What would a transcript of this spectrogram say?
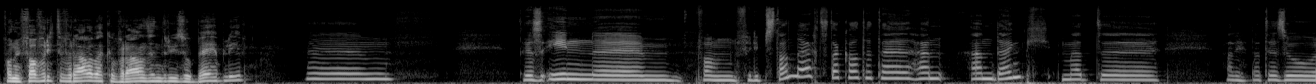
van uw favoriete verhalen? Welke verhalen zijn er u zo bijgebleven? Ehm, er is één ehm, van Philippe Standaard dat ik altijd eh, aan, denk. Met, eh, dat hij zo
